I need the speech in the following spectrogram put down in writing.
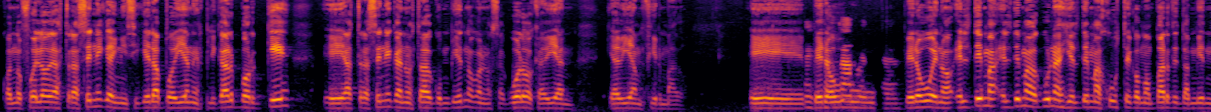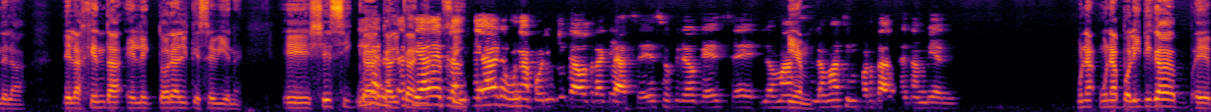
cuando fue lo de AstraZeneca y ni siquiera podían explicar por qué eh, AstraZeneca no estaba cumpliendo con los acuerdos que habían, que habían firmado. Eh, pero, pero bueno, el tema, el tema vacunas y el tema ajuste como parte también de la, de la agenda electoral que se viene. Eh, Jessica y la necesidad de plantear una política de otra clase, eso creo que es eh, lo, más, lo más importante también una, una política eh,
